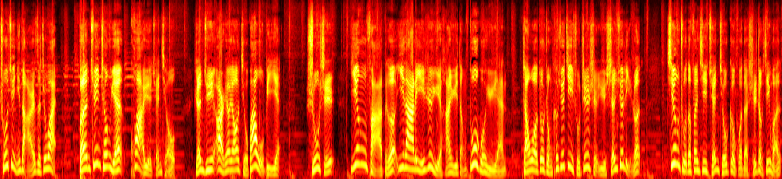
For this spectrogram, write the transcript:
除去您的儿子之外。”本群成员跨越全球，人均二幺幺九八五毕业，熟识英法德意大利日语韩语等多国语言，掌握多种科学技术知识与神学理论，清楚地分析全球各国的时政新闻。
